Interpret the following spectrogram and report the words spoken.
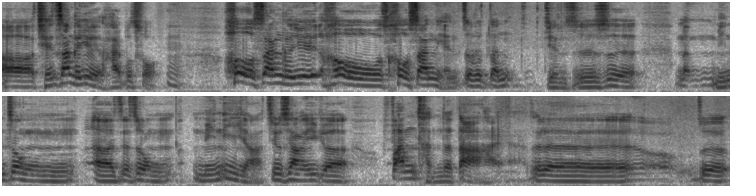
啊，前三个月还不错，嗯，后三个月后后三年，这个真简直是那民众呃这种民意啊，就像一个翻腾的大海啊，这个。这个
